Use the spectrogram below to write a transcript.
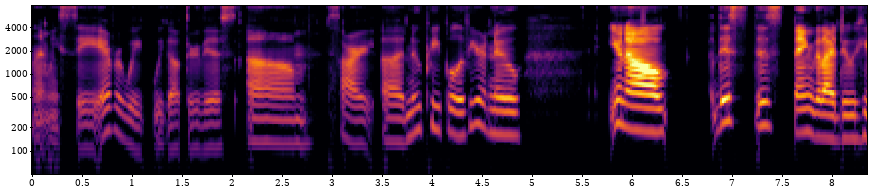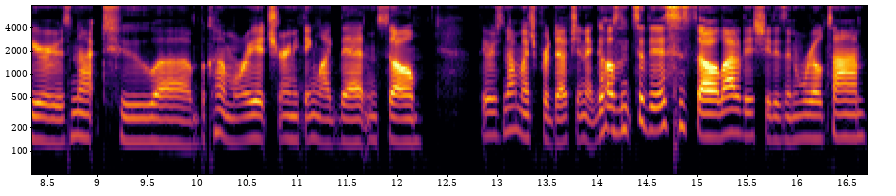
Let me see. Every week we go through this. Um, sorry, uh, new people. If you're new, you know this this thing that I do here is not to uh, become rich or anything like that, and so there's not much production that goes into this, so a lot of this shit is in real time.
